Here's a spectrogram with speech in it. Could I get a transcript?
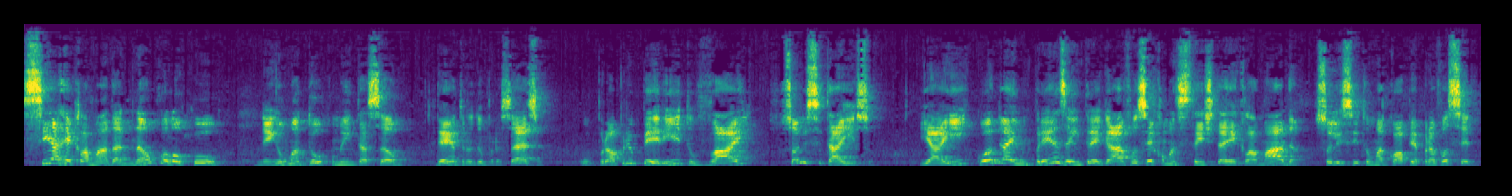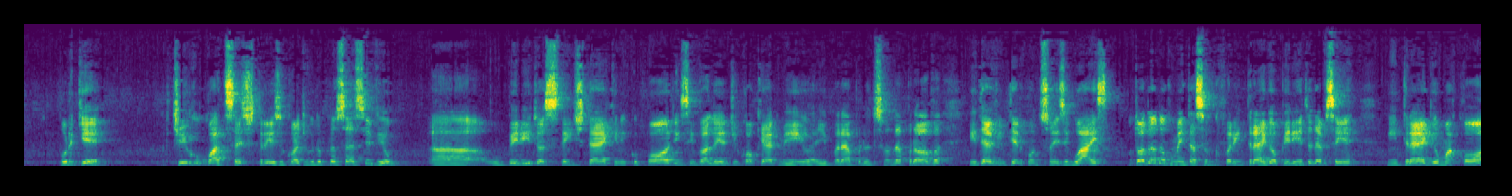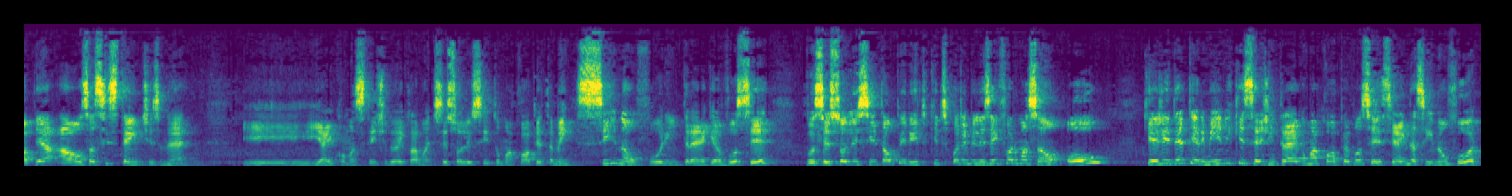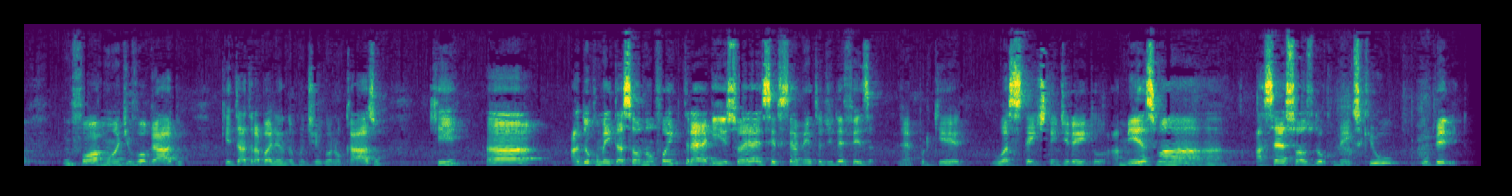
Se a reclamada não colocou nenhuma documentação dentro do processo, o próprio perito vai solicitar isso. E aí, quando a empresa entregar, você como assistente da reclamada solicita uma cópia para você. Por quê? Artigo 473 do Código do Processo Civil. Uh, o perito e assistente técnico podem se valer de qualquer meio aí para a produção da prova e devem ter condições iguais. Toda a documentação que for entregue ao perito deve ser entregue uma cópia aos assistentes, né? E, e aí, como assistente do reclamante, você solicita uma cópia também. Se não for entregue a você, você solicita ao perito que disponibilize a informação ou que ele determine que seja entregue uma cópia a você. Se ainda assim não for, informa o advogado que está trabalhando contigo no caso que uh, a documentação não foi entregue. Isso é cerceamento de defesa, né? porque o assistente tem direito a mesma acesso aos documentos que o, o perito.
